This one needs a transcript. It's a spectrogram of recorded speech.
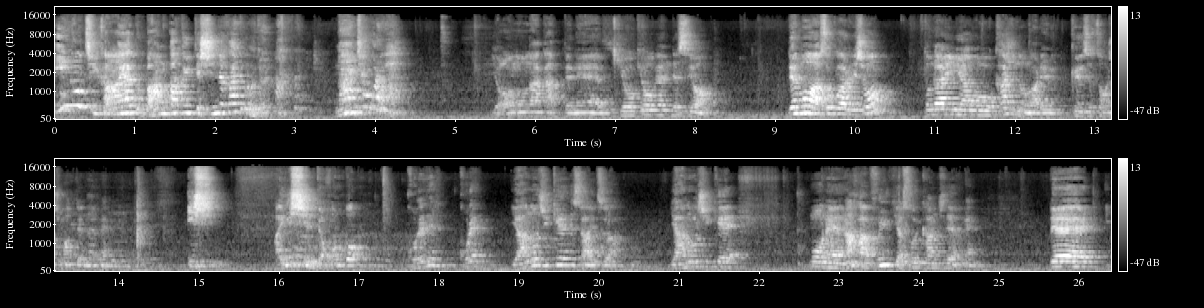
命輝く万博行って死んで帰ってくるとなんじゃこれは？世の中ってね浮世狂言ですよ。でもあそこあれでしょ？隣にあのカジノのあれ建設始まってんだよね。維新。あ維新って本当これねこれ。矢の字系ですあいつら。矢の字系もうねなんか雰囲気はそういう感じだよね。で、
